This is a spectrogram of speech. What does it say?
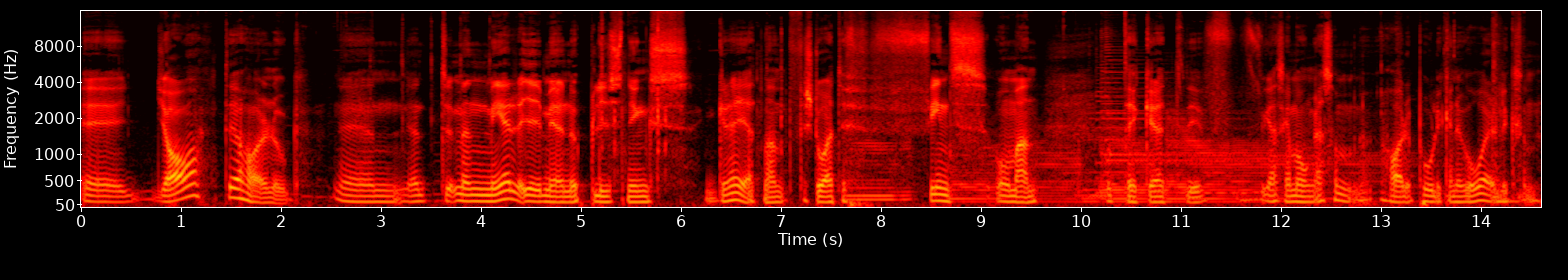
Eh, ja, det har det nog. Eh, men mer i mer en upplysningsgrej, att man förstår att det finns och man upptäcker att det är ganska många som har det på olika nivåer liksom.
